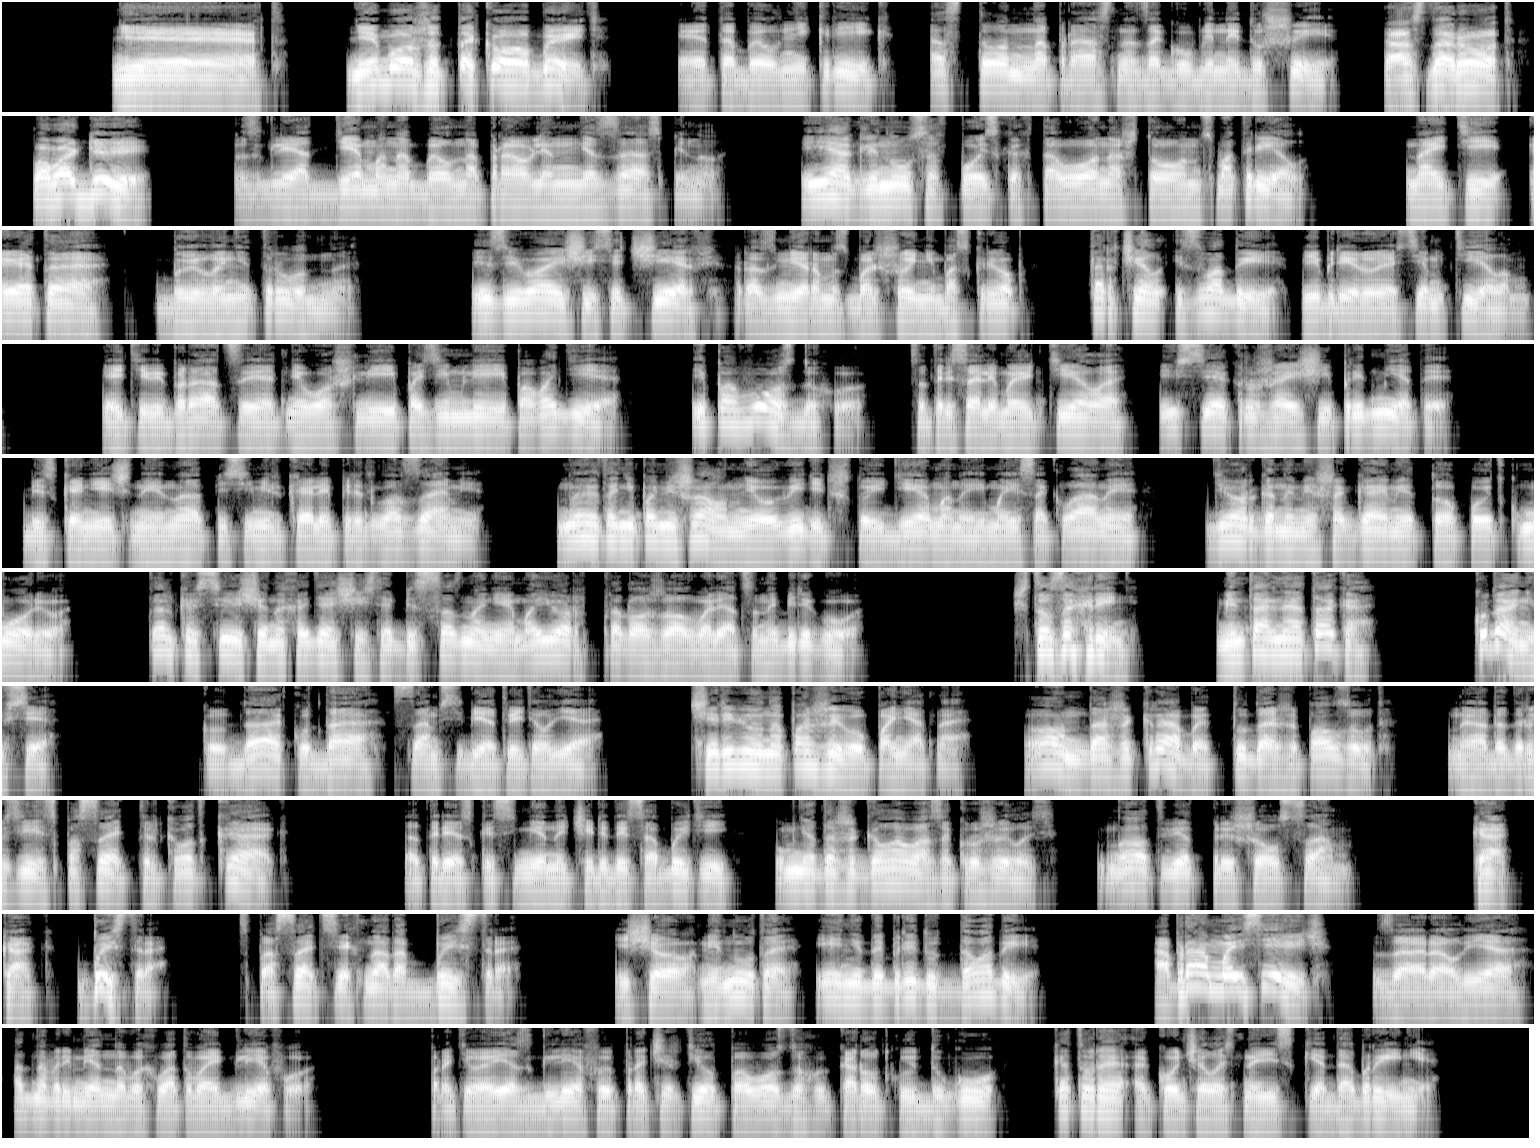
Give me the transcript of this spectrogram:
«Нет, не может такого быть!» Это был не крик, а стон напрасно загубленной души. «Астарот, помоги!» Взгляд демона был направлен мне за спину, и я оглянулся в поисках того, на что он смотрел. Найти это было нетрудно. Извивающийся червь размером с большой небоскреб торчал из воды, вибрируя всем телом. Эти вибрации от него шли и по земле, и по воде, и по воздуху, сотрясали мое тело и все окружающие предметы. Бесконечные надписи мелькали перед глазами. но это не помешало мне увидеть, что и демоны, и мои сокланы дерганными шагами топают к морю. Только все еще находящийся без сознания майор продолжал валяться на берегу. «Что за хрень? Ментальная атака? Куда они все?» «Куда, куда?» — сам себе ответил я. «Червю на поживу, понятно. Он, даже крабы туда же ползут. Надо друзей спасать, только вот как?» От резкой смены череды событий у меня даже голова закружилась, но ответ пришел сам. «Как, как? Быстро! Спасать всех надо быстро! Еще минута, и они добредут до воды!» «Абрам Моисеевич!» — заорал я, одновременно выхватывая Глефу. Противовес Глефы прочертил по воздуху короткую дугу, которая окончилась на виске Добрыни.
